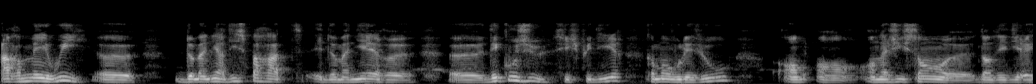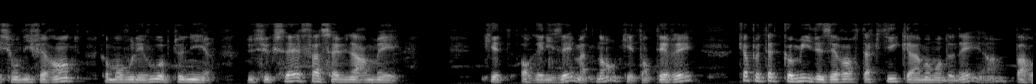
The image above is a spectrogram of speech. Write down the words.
armée, oui, de manière disparate et de manière euh, euh, décousue, si je puis dire, comment voulez-vous, en, agissant euh, dans des directions différentes, comment voulez-vous obtenir du succès face à une armée qui est organisée maintenant, qui est enterrée, qui a peut-être commis des erreurs tactiques à un moment donné, hein, par,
